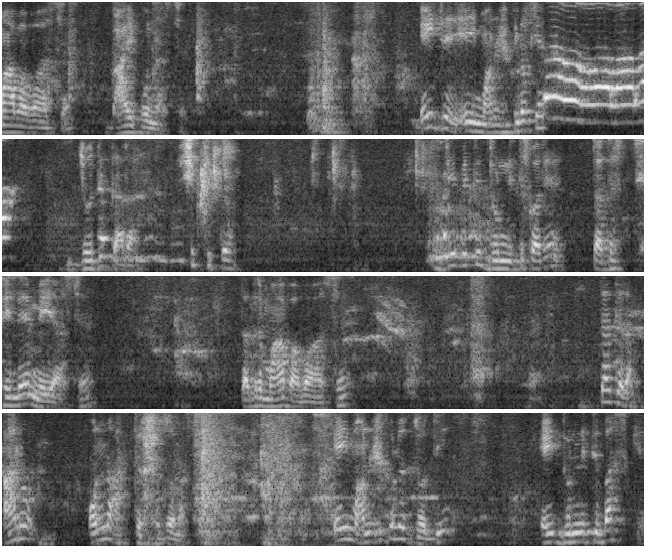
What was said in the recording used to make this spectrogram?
মা বাবা আছে ভাই বোন আছে। এই যে এই মানুষগুলোকে যদি তারা শিক্ষিত, যে ব্যক্তি দুর্নীতি করে, তাদের ছেলে মেয়ে আছে তাদের মা বাবা আছে, তাদের আরও অন্য আত্মীয় স্বজন আছে। এই মানুষগুলো যদি এই দুর্নীতিবাজকে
